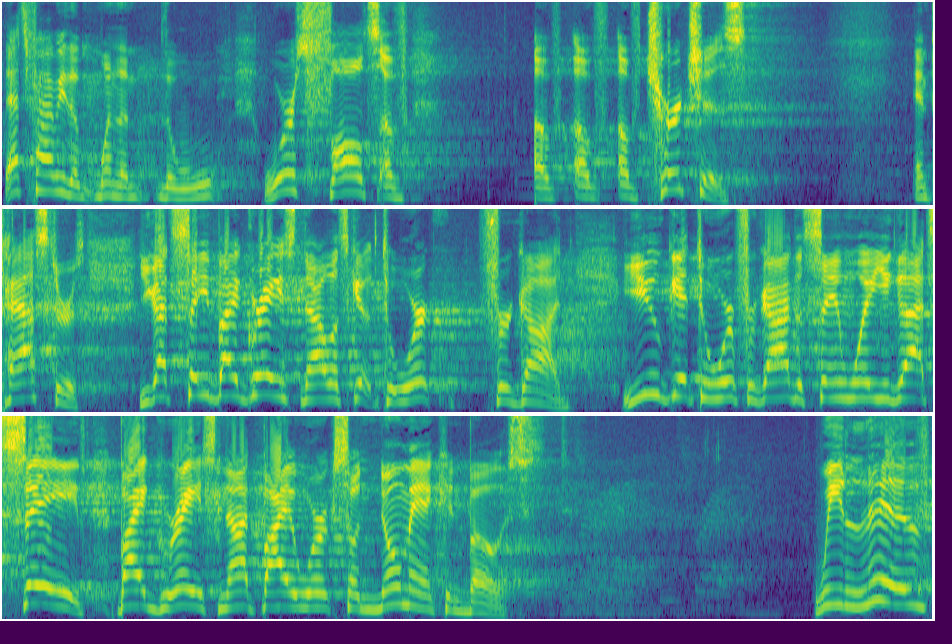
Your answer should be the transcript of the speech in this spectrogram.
That's probably the, one of the, the worst faults of, of, of, of churches and pastors. You got saved by grace, now let's get to work for God. You get to work for God the same way you got saved by grace, not by work, so no man can boast. We live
